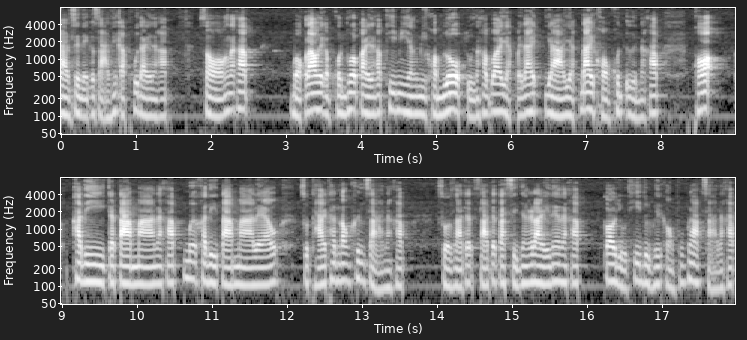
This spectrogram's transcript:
การเซ็นเอกสารให้กับผู้ใดนะครับ2นะครับบอกเล่าให้กับคนทั่วไปนะครับ ที่มียังมีความโลภอยู่นะครับ ว่าอยากไปได้ยาอยากได้ของคนอื่นนะครับ เพราะคดีจะตามมานะครับ เมื่อคดีตามมาแล้วสุดท้ายท่านต้องขึ้นศาลนะครับ ส่วนศาลจะศาลจะตัดสินอย่างไรเนี่ยนะครับ ก็อยู่ที่ดุลพินิจของผู้พิพากษานะครับ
